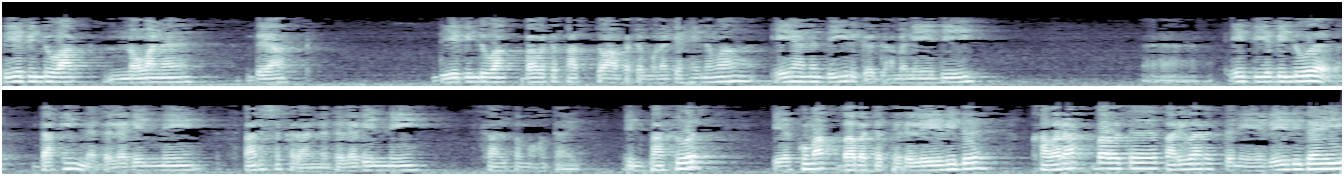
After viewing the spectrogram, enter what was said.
දිය බිඳුවක් නොවන දෙයක් දිය බිඳුවක් බවට පත්ව අපට මුණ ගැහෙනවා. ඒ යන දීර්ඝ ගමනේදී ඒ දිය බිඳුව දකින්නට ලැබෙන්නේ ස්පර්ශ කරන්නට ලැබෙන්නේ සල්ප මොහොතයි. ඉන්පසුව එය කුමක් බවට පෙරලේවිද? කවරක් බවට පරිවර්තනය වේවිදයි?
